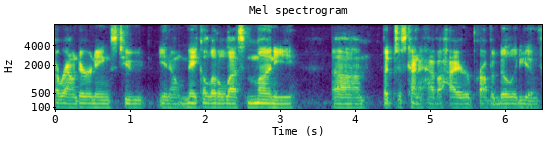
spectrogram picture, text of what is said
around earnings to you know make a little less money um, but just kind of have a higher probability of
